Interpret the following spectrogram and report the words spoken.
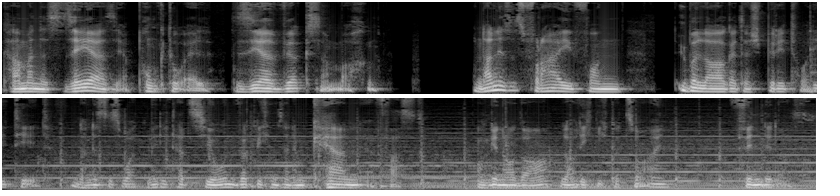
kann man das sehr, sehr punktuell, sehr wirksam machen. Und dann ist es frei von überlagerter Spiritualität. Und dann ist das Wort Meditation wirklich in seinem Kern erfasst. Und genau da lade ich dich dazu ein. Finde das.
